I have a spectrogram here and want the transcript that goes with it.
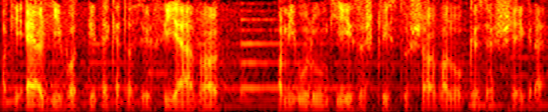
aki elhívott titeket az ő fiával, ami Urunk Jézus Krisztussal való közösségre.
